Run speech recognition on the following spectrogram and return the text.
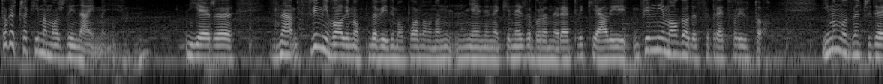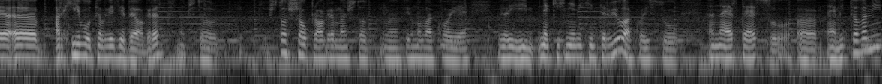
toga čak ima možda i najmanje. Jer e, znam, svi mi volimo da vidimo ponovno njene neke nezaboravne replike, ali film nije mogao da se pretvori u to. Imamo, znači, da je e, arhivu televizije Beograd, znači to što show programa, što e, filmova koje i nekih njenih intervjua koji su e, na RTS-u e, emitovani.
